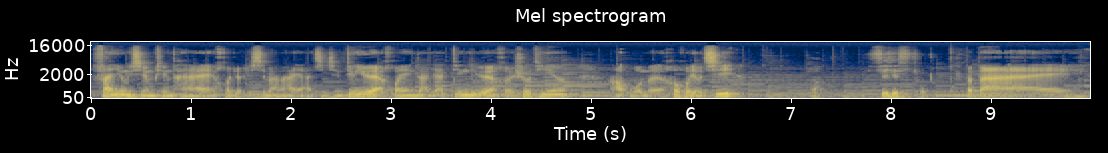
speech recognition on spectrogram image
泛用型平台或者是喜马拉雅进行订阅，欢迎大家订阅和收听。好，我们后会有期。谢谢司徒。拜拜。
